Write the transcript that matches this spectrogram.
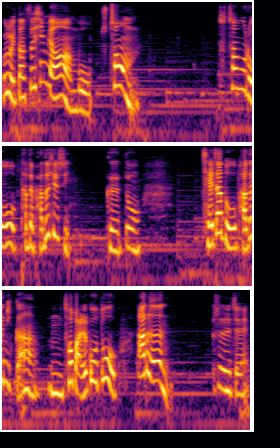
그리고 일단 쓰시면 뭐 추첨 추첨으로 다들 받으실 수그또 제자도 받으니까 음, 저 말고도 다른 그 이제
